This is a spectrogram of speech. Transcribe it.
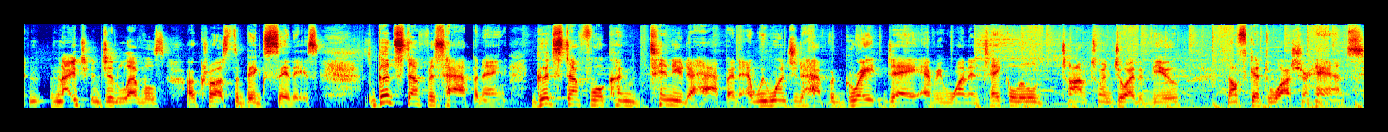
nitrogen levels across the big cities. Good stuff is happening. Good stuff will continue to happen. And we want you to have a great day, everyone, and take a little time to enjoy the view. Don't forget to wash your hands.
